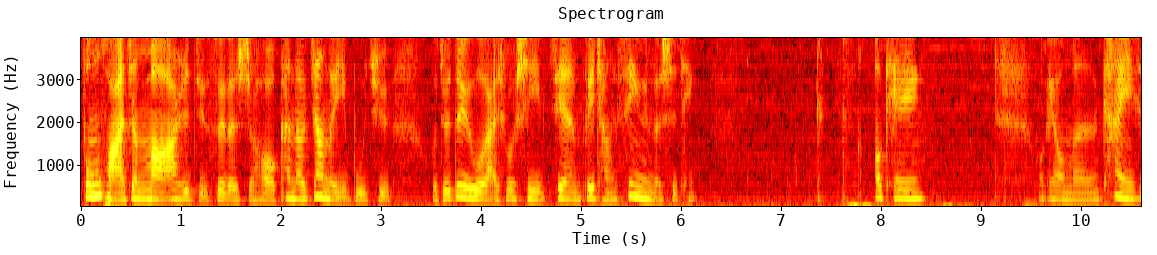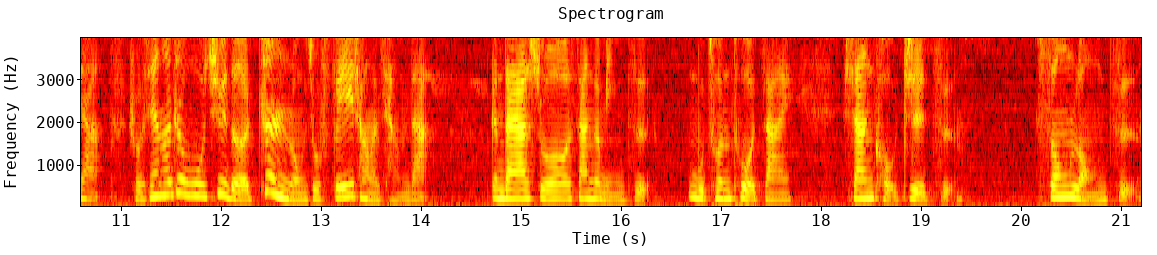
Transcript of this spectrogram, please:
风华正茂二十几岁的时候看到这样的一部剧，我觉得对于我来说是一件非常幸运的事情。OK，OK，我们看一下，首先呢，这部剧的阵容就非常的强大，跟大家说三个名字：木村拓哉、山口智子、松隆子。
